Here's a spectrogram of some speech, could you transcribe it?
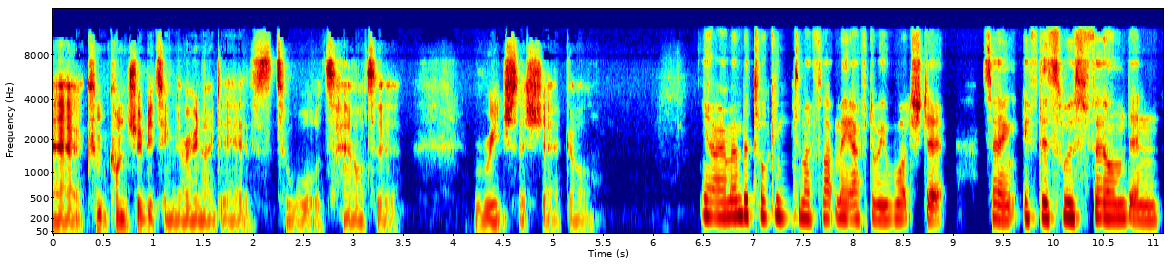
uh, com- contributing their own ideas towards how to reach this shared goal. Yeah, I remember talking to my flatmate after we watched it, saying if this was filmed in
